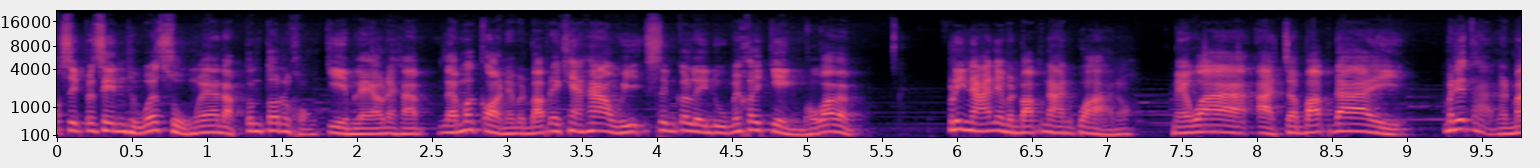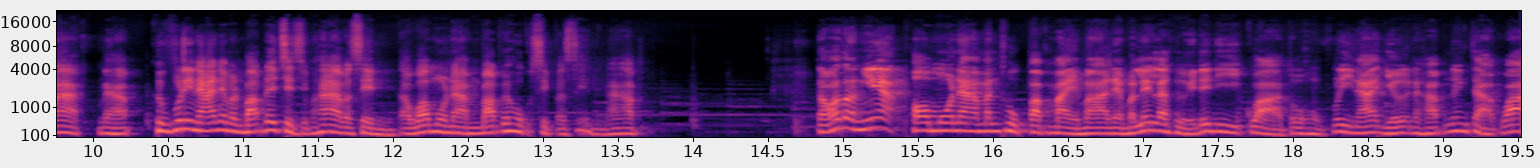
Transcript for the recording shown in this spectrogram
60%ถือว่าสูงในระดับต้นๆของเกมแล้วนะครับ แล้วเมื่อก่อนเนี่ยมันบัฟได้แค่ 5 วิ ซึ่งก็เลยดูไม่ค่อยเก่ง เพราะว่าแบบฟรีนาเนี่ยมันบัฟนานกว่าเนาะ แม้ว่าอาจจะบัฟได้ไม่ได้ต่างกันมากนะครับ คือฟรีนาเนี่ยมันบัฟได้ 75%แต่ว่าโมนามบัฟได้ 60%นะครับ แต่ว่าตอนนี้เนี่ยพอโมนา มันถูกปรับใหม่มาเนี่ยมันเล่นระเหยได้ดีกว่าตัวของฟรีนะเยอะนะครับ เนื่องจากว่า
